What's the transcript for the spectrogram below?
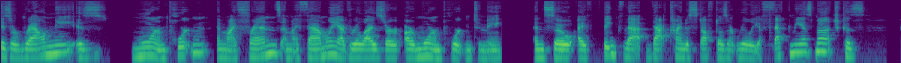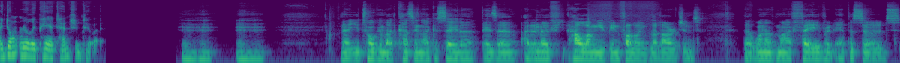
is around me is more important and my friends and my family I've realized are are more important to me. And so I think that that kind of stuff doesn't really affect me as much cuz I don't really pay attention to it. Mhm. hmm hmm No, you're talking about cussing like a sailor. There's a I don't know if how long you've been following Blood Origins, but one of my favorite episodes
